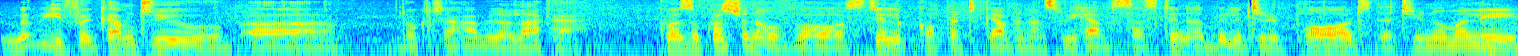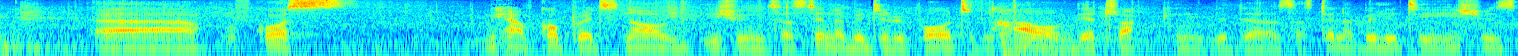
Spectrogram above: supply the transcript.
Maybe if we come to you, uh, Dr. Habil Olaka, because the question of uh, still corporate governance, we have sustainability reports that you normally, uh, of course, we have corporates now issuing sustainability reports on how they're tracking with the sustainability issues,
